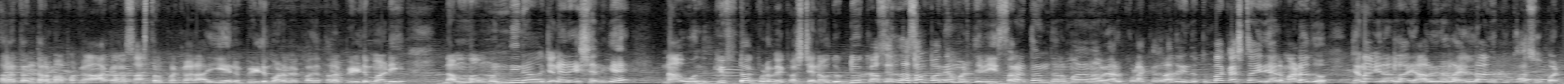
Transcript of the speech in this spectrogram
ಸನಾತನ ಧರ್ಮ ಪ್ರಕಾರ, ಆಗಮ ಶಾಸ್ತ್ರ ಪ್ರಕಾರ ಏನು ಬಿಲ್ಡ್ ಮಾಡಬೇಕು, ಅದೇ ಥರ ಬಿಲ್ಡ್ ಮಾಡಿ ನಮ್ಮ ಮುಂದಿನ ಜನರೇಷನ್ಗೆ ನಾವು ಒಂದು ಗಿಫ್ಟ್ ಆಗಿ ಕೊಡಬೇಕು ಅಷ್ಟೇ ನಾವು ದುಡ್ಡು, ಕಾಸು ಎಲ್ಲ ಸಂಪಾದನೆ ಮಾಡ್ತೀವಿ. ಸನಾತನ ಧರ್ಮನ ನಾವು ಯಾರು ಕೊಡೋಕ್ಕಾಗಲ್ಲ. ಅದರಿಂದ ತುಂಬ ಕಷ್ಟ ಇದೆ ಅಲ್ಲಿ ಮಾಡೋದು. ಜನ ಇರಲ್ಲ, ಯಾರು ಇರಲ್ಲ, ಎಲ್ಲದಕ್ಕೂ ಕಾಸು. ಬಟ್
